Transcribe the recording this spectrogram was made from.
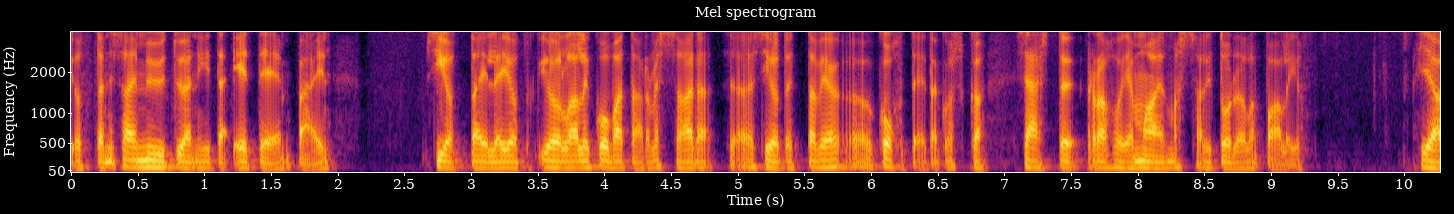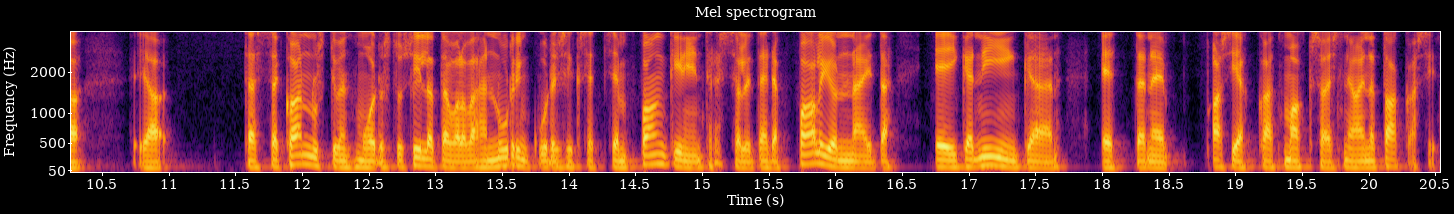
jotta ne sai myytyä niitä eteenpäin sijoittajille, joilla oli kova tarve saada sijoitettavia kohteita, koska säästörahoja maailmassa oli todella paljon. Ja, ja tässä kannustimet muodostui sillä tavalla vähän nurinkurisiksi, että sen pankin intressi oli tehdä paljon näitä, eikä niinkään, että ne asiakkaat maksaisi ne aina takaisin.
